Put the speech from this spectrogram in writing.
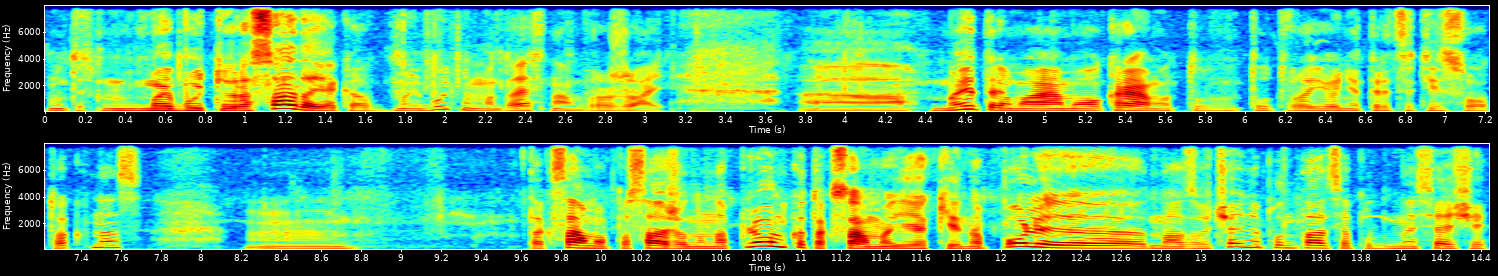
Ну, тобто майбутню розсада, яка в майбутньому дасть нам врожай. Е, Ми тримаємо окремо тут, в районі 30 соток в нас. Так само посаджено на пленку, так само, як і на полі, е, на звичайній плантації плодоносящій,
